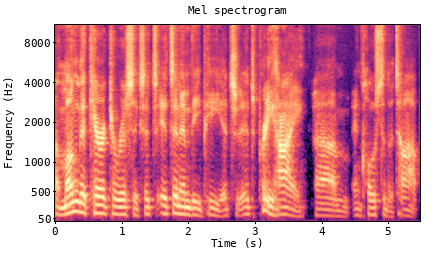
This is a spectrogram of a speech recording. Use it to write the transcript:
among the characteristics it's it's an mvp it's it's pretty high um, and close to the top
